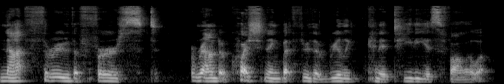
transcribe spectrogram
not through the first round of questioning but through the really kind of tedious follow-up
